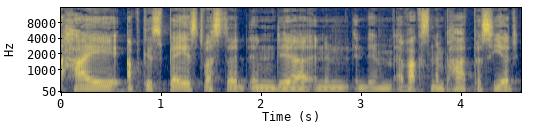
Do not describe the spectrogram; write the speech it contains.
high abgespaced, was da in der, in dem, in dem Erwachsenen-Part passiert.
